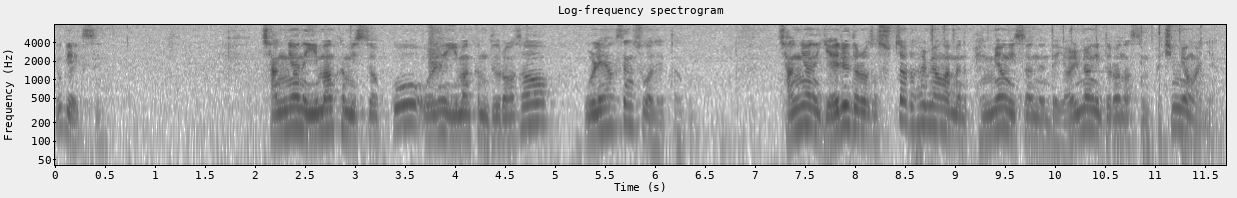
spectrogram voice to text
여기 x. 작년에 이만큼 있었고 올해 이만큼 늘어서 올해 학생 수가 됐다고. 작년에 예를 들어서 숫자로 설명하면 100명 있었는데 10명이 늘어났으면 110명 아니야.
